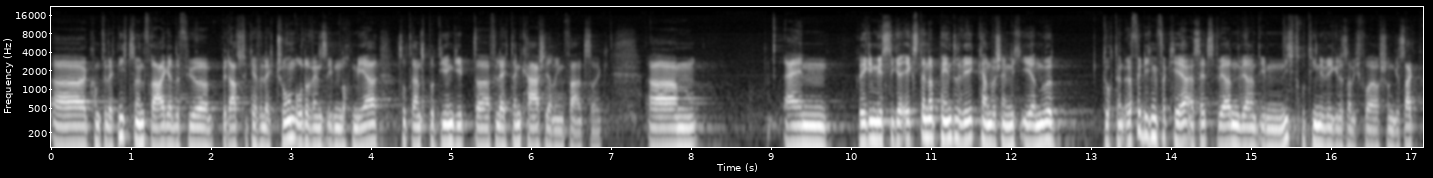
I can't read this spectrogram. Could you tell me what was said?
äh, kommt vielleicht nicht so in Frage, dafür Bedarfsverkehr vielleicht schon oder wenn es eben noch mehr zu transportieren gibt, äh, vielleicht ein Carsharing-Fahrzeug. Ähm, ein regelmäßiger externer Pendelweg kann wahrscheinlich eher nur durch den öffentlichen Verkehr ersetzt werden, während eben Nicht-Routinewege, das habe ich vorher auch schon gesagt,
